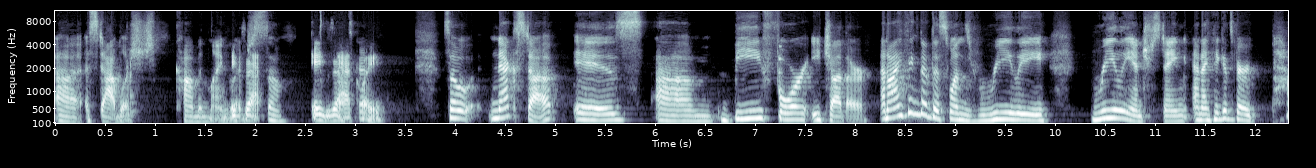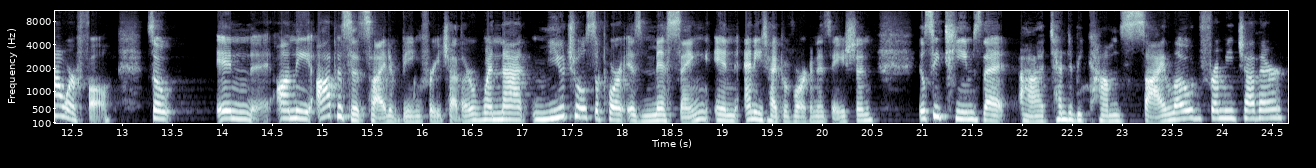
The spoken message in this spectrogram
uh, established common language. Exactly. So exactly. So next up is um, be for each other, and I think that this one's really really interesting and i think it's very powerful so in on the opposite side of being for each other. When that mutual support is missing in any type of organization you'll see teams that uh, tend to become siloed from each other.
